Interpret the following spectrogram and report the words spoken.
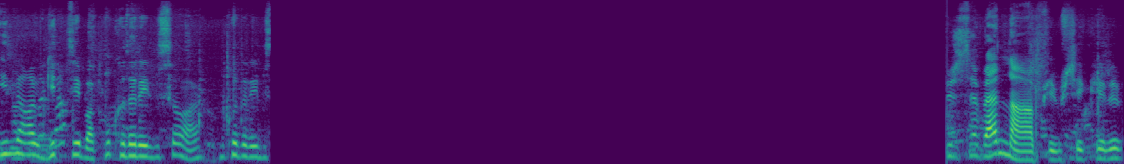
İlla gitti bak bu kadar elbise var. Bu kadar elbise. Bilse ben ne yapayım şekerim?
